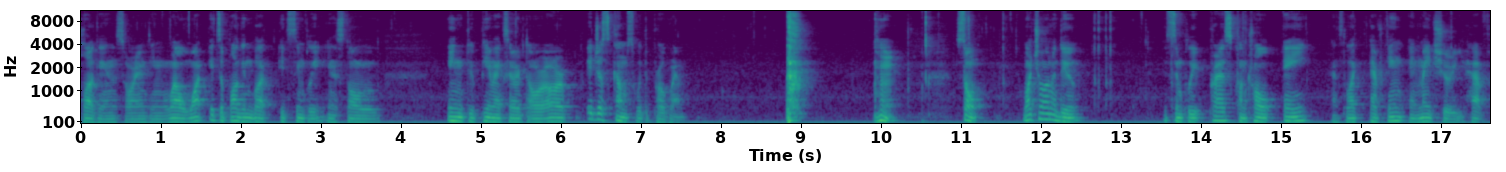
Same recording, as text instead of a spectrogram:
plugins or anything. Well, what it's a plugin, but it's simply installed into PMX Editor, or, or it just comes with the program. so, what you want to do is simply press Ctrl A and select everything and make sure you have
